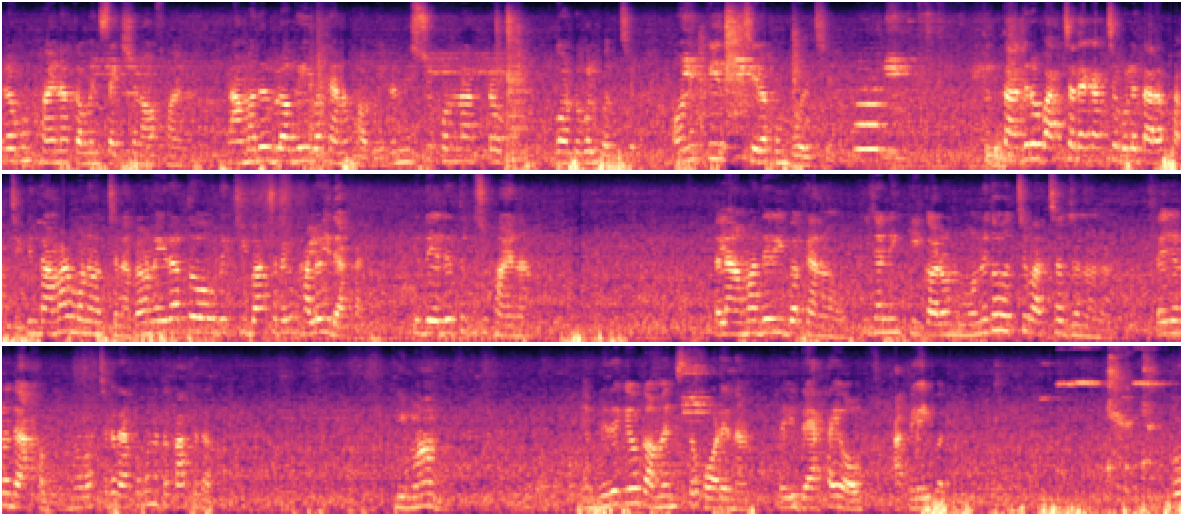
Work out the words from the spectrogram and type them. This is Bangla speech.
এরকম হয় না কমেন্ট সেকশন অফ হয় না। আমাদের ব্লগেই বা কেন হবে? এটা নিশ্চয়ই কোনো একটা গণ্ডগোল হচ্ছে। অনেকেই দেখছি এরকম বলছে। তো তাদেরও বাচ্চা দেখাচ্ছে বলে তারা ভাবছে কিন্তু আমার মনে হচ্ছে না। কারণ এরা তো দেখছি বাচ্চাটাকে ভালোই দেখায় কিন্তু এদের তো কিছু হয় না। তাহলে আমাদেরই বা কেন? কি জানি কি কারণ মনে তো হচ্ছে বাচ্চার জন্য না। তাই জন্য দেখাবো। আমার বাচ্চাকে দেখাবো না তো কাকে দেখাবো? কি মা? এমনিতে কেউ কমেন্টস তো করে না। তাই দেখাই অফ থাকলেই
